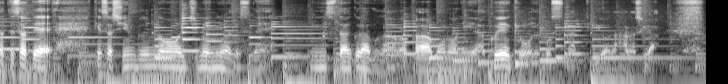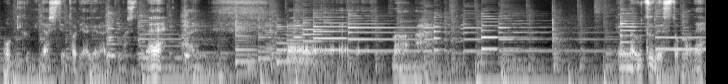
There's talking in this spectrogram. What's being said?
さてさて今朝新聞の一面にはですねインスタグラムが若者に悪影響を及ぼすなんていうような話が大きく見出して取り上げられてましてね。はい。えー、まあ、いろんな鬱ですとかね、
